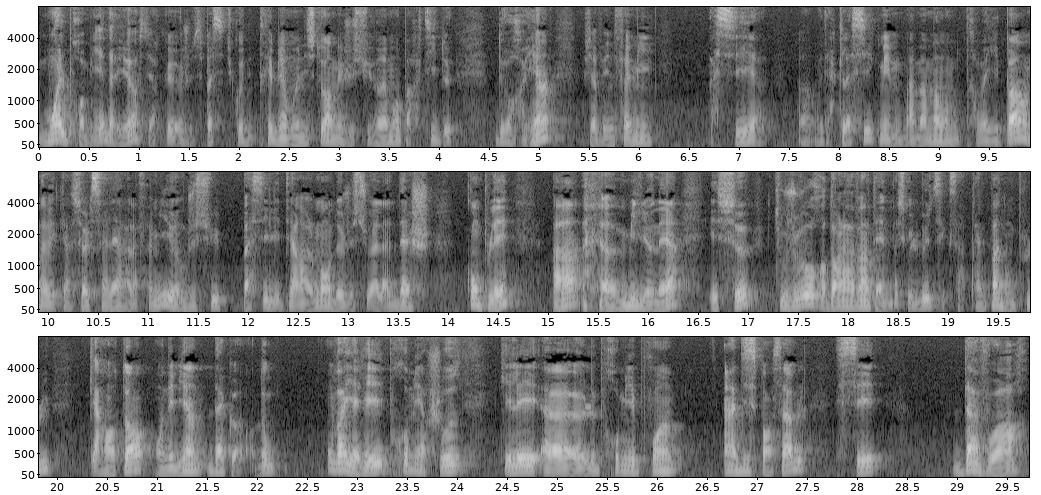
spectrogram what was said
Moi le premier d'ailleurs, c'est-à-dire que je ne sais pas si tu connais très bien mon histoire, mais je suis vraiment parti de, de rien. J'avais une famille assez on va dire classique, mais ma maman ne travaillait pas, on n'avait qu'un seul salaire à la famille, donc je suis passé littéralement de je suis à la dèche complet à euh, millionnaire, et ce, toujours dans la vingtaine, parce que le but c'est que ça ne prenne pas non plus 40 ans, on est bien d'accord. Donc on va y aller, première chose, quel est euh, le premier point indispensable? C'est d'avoir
